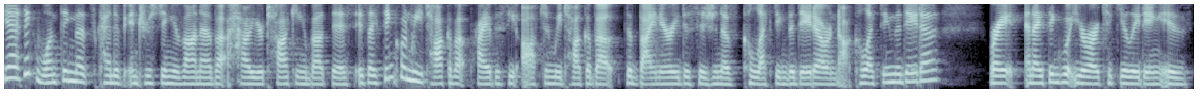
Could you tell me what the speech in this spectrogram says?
Yeah, I think one thing that's kind of interesting, Ivana, about how you're talking about this is I think when we talk about privacy, often we talk about the binary decision of collecting the data or not collecting the data right? And I think what you're articulating is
